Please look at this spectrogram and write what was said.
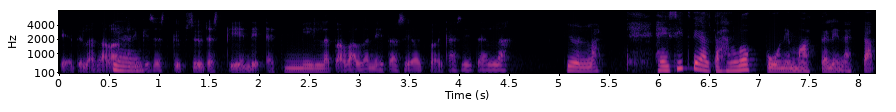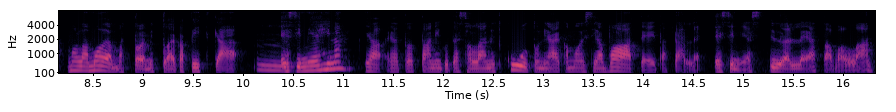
tietyllä tavalla mm. henkisestä kypsyydestä kiinni, että millä tavalla niitä asioita voi käsitellä. Kyllä. Hei, sitten vielä tähän loppuun, niin mä ajattelin, että me ollaan molemmat toimittu aika pitkään mm. esimiehinä, ja, ja tota, niin kuin tässä ollaan nyt kuultu, niin aikamoisia vaateita tälle esimiestyölle ja tavallaan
